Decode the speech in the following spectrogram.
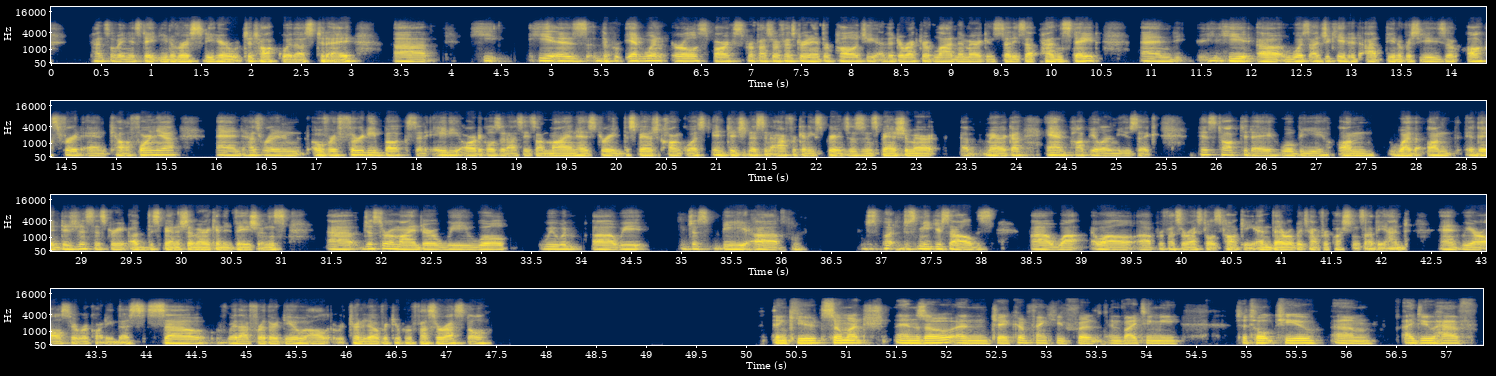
Pennsylvania State University here to talk with us today. Uh, he he is the Edwin Erle Sparks Professor of History and Anthropology and the Director of Latin American Studies at Penn State. And he uh, was educated at the Universities of Oxford and California and has written over 30 books and 80 articles and essays on Mayan history, the Spanish conquest, indigenous and African experiences in Spanish Amer- America, and popular music. His talk today will be on whether on the indigenous history of the Spanish American invasions. Uh, just a reminder, we will we would uh, we just be uh, just put just meet yourselves uh, while while uh, Professor Restall is talking, and there will be time for questions at the end. And we are also recording this. So without further ado, I'll turn it over to Professor Restall. Thank you so much, Enzo and Jacob. Thank you for inviting me to talk to you. Um, I do have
